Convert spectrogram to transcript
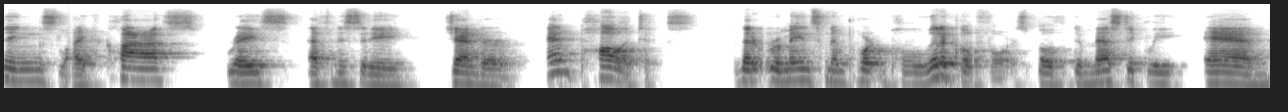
things like class, race, ethnicity, gender, and politics that it remains an important political force, both domestically and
